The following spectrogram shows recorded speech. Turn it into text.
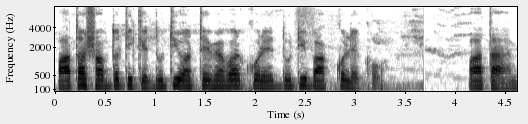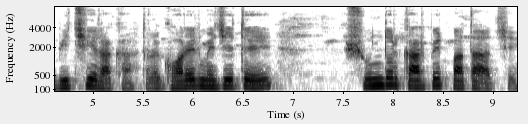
পাতা শব্দটিকে দুটি অর্থে ব্যবহার করে দুটি বাক্য লেখো। পাতা বিছিয়ে রাখা। তাহলে ঘরের মেঝেতে সুন্দর কার্পেট পাতা আছে।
